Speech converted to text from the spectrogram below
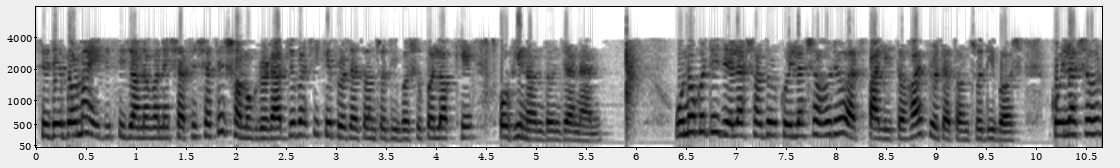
শ্রী দেববর্মা এডিসি জনগণের সাথে সাথে সমগ্র রাজ্যবাসীকে প্রজাতন্ত্র দিবস উপলক্ষে অভিনন্দন জানান। ঊনকোটি জেলা সদর কৈলাসহরেও আজ পালিত হয় প্রজাতন্ত্র দিবস। কৈলাসহর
